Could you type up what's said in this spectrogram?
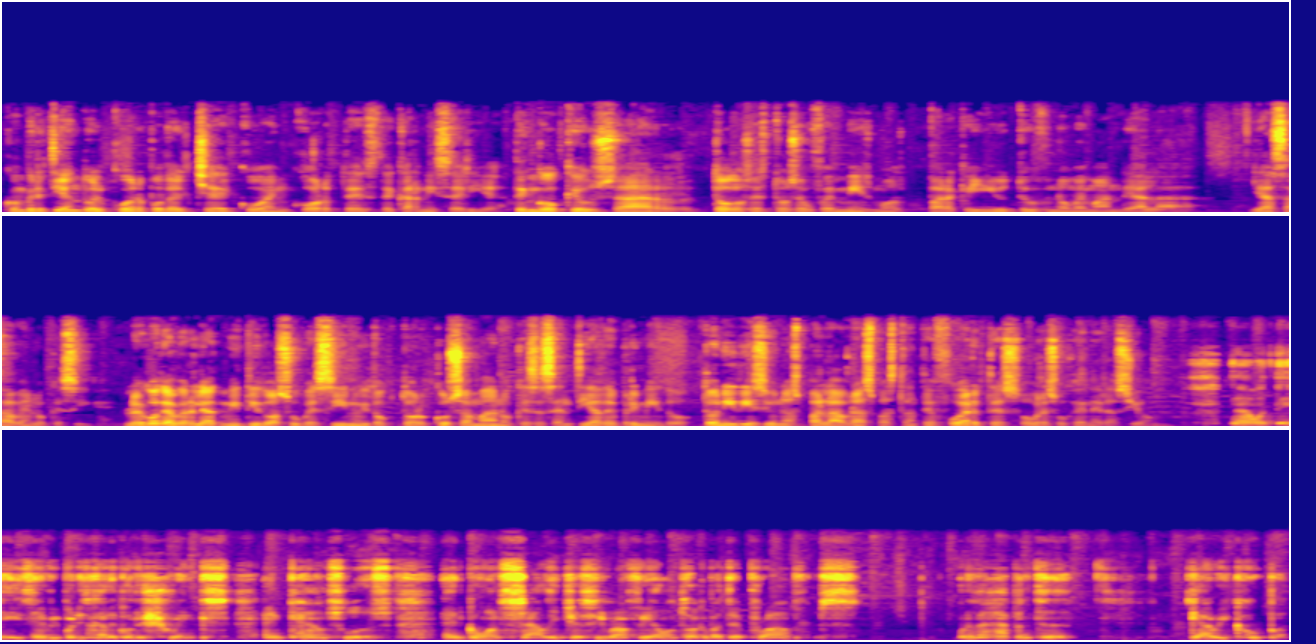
convirtiendo el cuerpo del checo en cortes de carnicería. Tengo que usar todos estos eufemismos para que YouTube no me mande a la ya saben lo que sigue. Luego de haberle admitido a su vecino y doctor Cusamano que se sentía deprimido, Tony dice unas palabras bastante fuertes sobre su generación. Nowadays, everybody's got to go to shrinks and counselors and go on Sally Jesse Raphael and talk about their problems. Whatever happened to Gary Cooper?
